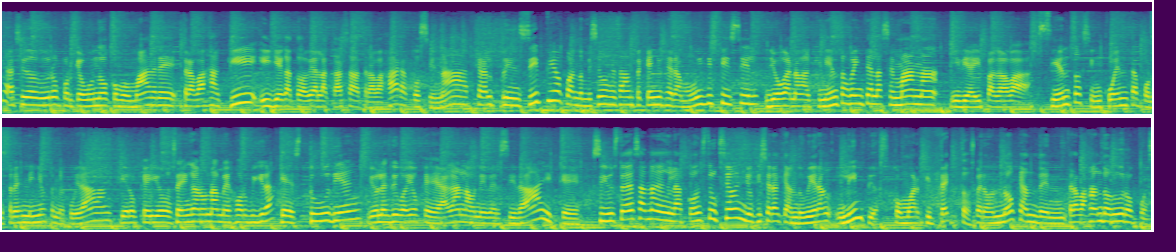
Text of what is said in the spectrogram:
Y ha sido duro porque uno como madre trabaja aquí y llega todavía a la casa a trabajar, a cocinar. Que al principio, cuando mis hijos estaban pequeños, era muy difícil. Yo ganaba 520 a la semana y de ahí pagaba 150 por tres niños que me cuidaban. Quiero que ellos tengan una mejor vida, que estudien. Yo les digo a ellos que hagan la universidad y que si ustedes andan en la construcción, yo quisiera que anduvieran limpios como arquitectos, pero no que anden trabajando duro, pues.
